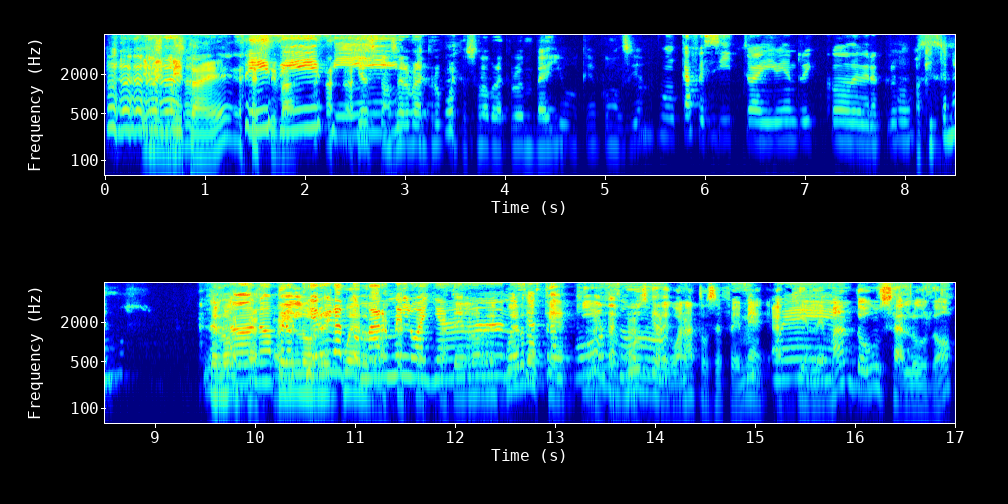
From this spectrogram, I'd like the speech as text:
Y me invita, ¿eh? Sí, sí, sí. ¿Quieres conocer Veracruz? Porque solo Veracruz en Bello, ¿qué? ¿cómo decían? Un cafecito ahí bien rico de Veracruz. Aquí tenemos. No, no, pero quiero ir a tomármelo allá. Te lo recuerdo que aquí en la Juzgue de Guanatos FM, a quien le mando un saludo,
